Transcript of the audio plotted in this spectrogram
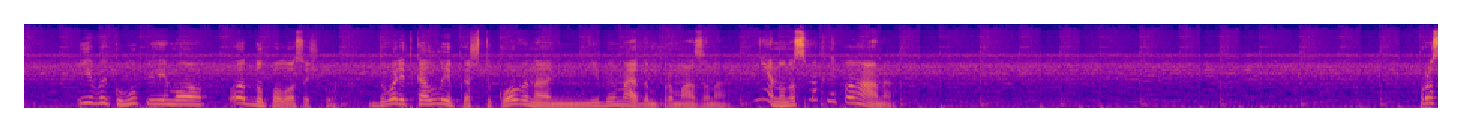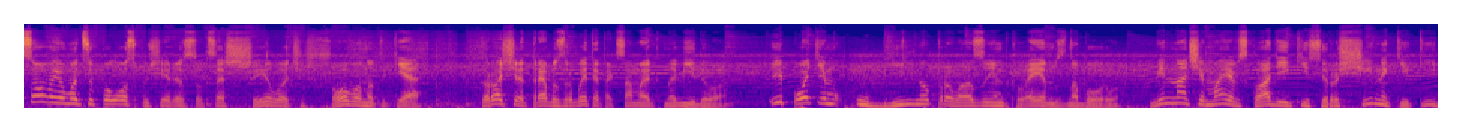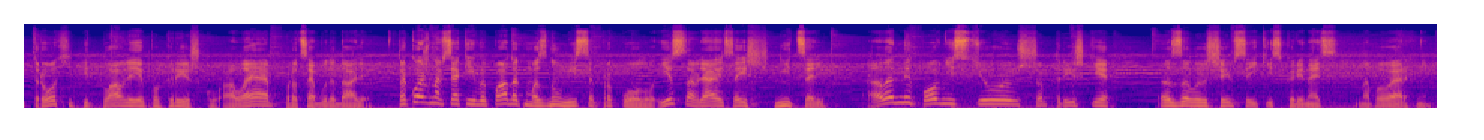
і викулуплюємо одну полосочку. Доволі така липка штуковина, ніби медом промазана. Ні, ну на смак непогано. Просовуємо цю полоску через оце шило чи що воно таке. Коротше, треба зробити так само, як на відео. І потім убільно промазуємо клеєм з набору. Він наче має в складі якийсь розчинник, який трохи підплавлює покришку, але про це буде далі. Також на всякий випадок мазнув місце проколу і вставляю цей шніцель, але не повністю, щоб трішки залишився якийсь корінець на поверхні.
